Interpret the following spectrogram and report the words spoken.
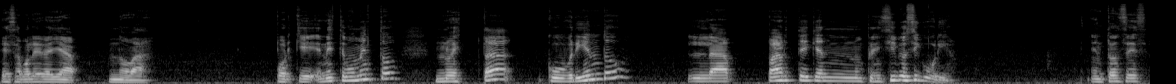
esa polera ya no va. Porque en este momento no está cubriendo la parte que en un principio sí cubría. Entonces,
